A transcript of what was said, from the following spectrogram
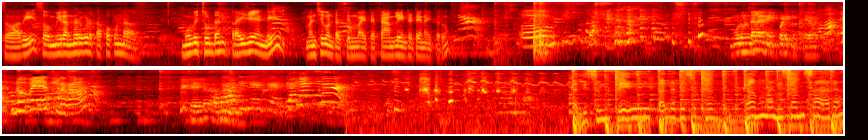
సో అది సో మీరందరూ కూడా తప్పకుండా మూవీ చూడడానికి ట్రై చేయండి. మంచిగా ఉంటుంది సినిమా అయితే ఫ్యామిలీ ఎంటర్టైన్ అవుతారు. మూడు ఉండాలండి ఇప్పటికి. నువ్వే చేస్తున్నావా? కలిసుంటే కలదు సుఖం కమ్మని సంసారం.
